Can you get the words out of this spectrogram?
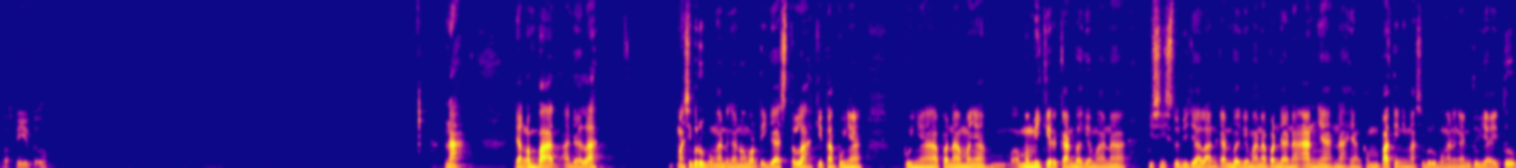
Seperti itu. Nah, yang keempat adalah masih berhubungan dengan nomor tiga setelah kita punya punya apa namanya memikirkan bagaimana bisnis itu dijalankan, bagaimana pendanaannya. Nah, yang keempat ini masih berhubungan dengan itu yaitu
